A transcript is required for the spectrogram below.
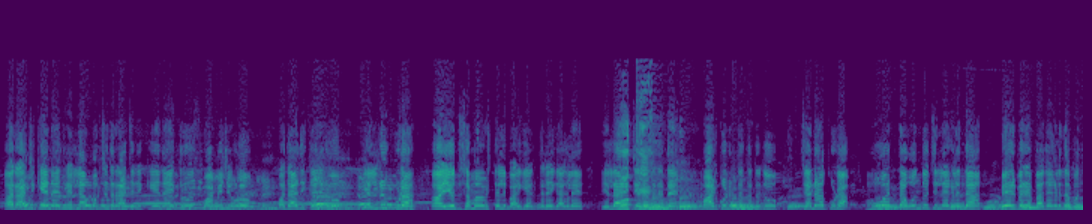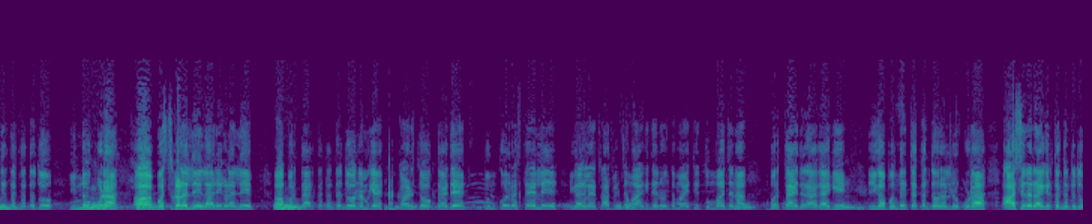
ಆ, ರಾಜಕೀಯ ನಾಯಕರು ಎಲ್ಲಾ ಪಕ್ಷದ ರಾಜಕೀಯ ನಾಯಕರು ಸ್ವಾಮೀಜಿಗಳು ಪದಾಧಿಕಾರಿಗಳು ಎಲ್ಲರೂ ಕೂಡ ಈ ಒಂದು ಸಮಾವೇಶದಲ್ಲಿ ಭಾಗಿಯಾಗ್ತಾರೆ. ಈಗಾಗಲೇ ಎಲ್ಲಾ ರೀತಿಯ. ಸಿದ್ಧತೆ ಮಾಡ್ಕೊಂಡಿರ್ತಕ್ಕಂಥದ್ದು. ಜನ ಕೂಡ ಮೂವತ್ತ ಒಂದು ಜಿಲ್ಲೆಗಳಿಂದ ಬೇರೆ ಬೇರೆ ಭಾಗಗಳಿಂದ ಬಂದಿರತಕ್ಕಂಥದ್ದು. ಇನ್ನೂ ಕೂಡ ಬಸ್ಗಳಲ್ಲಿ ಲಾರಿಗಳಲ್ಲಿ ಬರ್ತಾ ಇರ್ತಕ್ಕಂಥದ್ದು ನಮಗೆ ಕಾಣಿಸ್ತಾ ಹೋಗ್ತಾ ಇದೆ. ತುಮಕೂರು ರಸ್ತೆಯಲ್ಲಿ ಈಗಾಗಲೇ ಟ್ರಾಫಿಕ್ ಜಾಮ್ ಆಗಿದೆ ಅನ್ನುವಂತ ಮಾಹಿತಿ ತುಂಬಾ ಜನ ಬರ್ತಾ ಇದ್ದಾರೆ. ಹಾಗಾಗಿ ಈಗ ಬಂದಿರತಕ್ಕಂಥವರೆಲ್ಲರೂ ಕೂಡ ಆಸೀನರಾಗಿರ್ತಕ್ಕಂಥದ್ದು.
